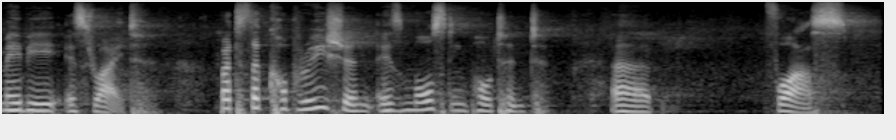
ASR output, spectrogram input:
maybe it's right. But the cooperation is most important uh, for us.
